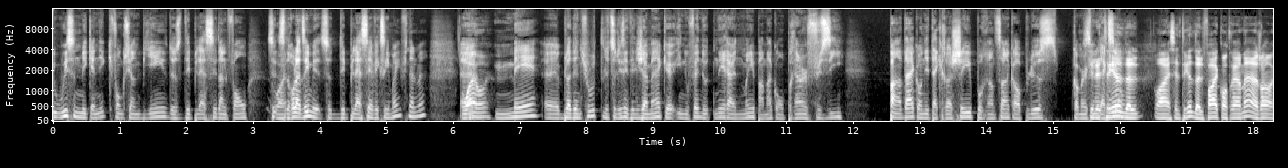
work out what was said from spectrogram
Oui, c'est une mécanique qui fonctionne bien de se déplacer dans le fond. C'est Ouais. c'est drôle à dire, mais se déplacer avec ses mains finalement. Euh, Ouais, ouais. Mais euh, Blood and Truth l'utilise intelligemment qu'il nous fait nous tenir à une main pendant qu'on prend un fusil, pendant qu'on est accroché pour rendre ça encore plus comme un C'est le, thrill de, le- ouais, c'est le thrill de le faire, contrairement à genre,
